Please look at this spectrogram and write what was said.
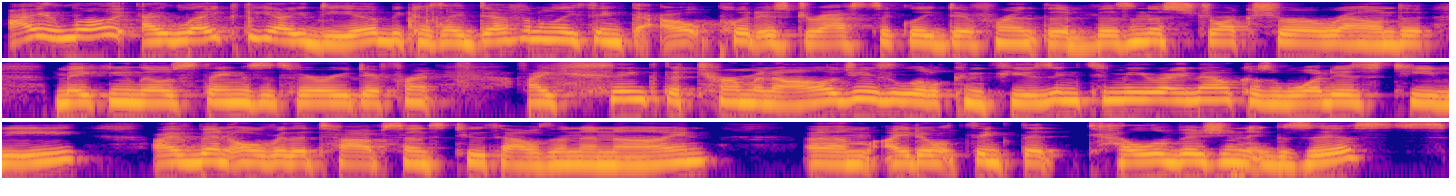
I like I like the idea because I definitely think the output is drastically different. The business structure around making those things is very different. I think the terminology is a little confusing to me right now because what is TV? I've been over the top since 2009. Um, I don't think that television exists.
